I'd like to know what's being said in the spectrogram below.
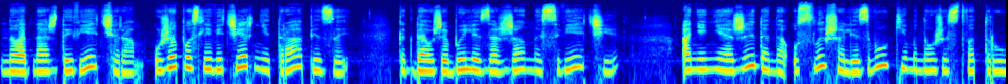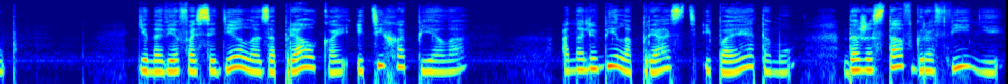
Но однажды вечером, уже после вечерней трапезы, когда уже были зажжены свечи, они неожиданно услышали звуки множества труб. Геновефа сидела за прялкой и тихо пела. Она любила прясть и поэтому, даже став графиней,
